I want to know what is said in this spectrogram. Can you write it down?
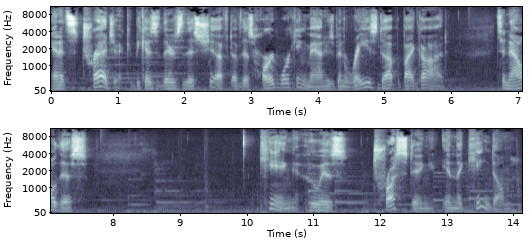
And it's tragic because there's this shift of this hardworking man who's been raised up by God to now this king who is trusting in the kingdom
